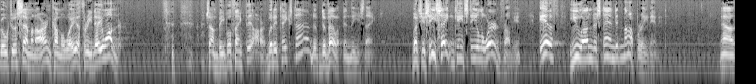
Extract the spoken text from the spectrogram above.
go to a seminar and come away a three day wonder. Some people think they are, but it takes time to develop in these things. But you see, Satan can't steal the word from you if you understand it and operate in it. Now,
